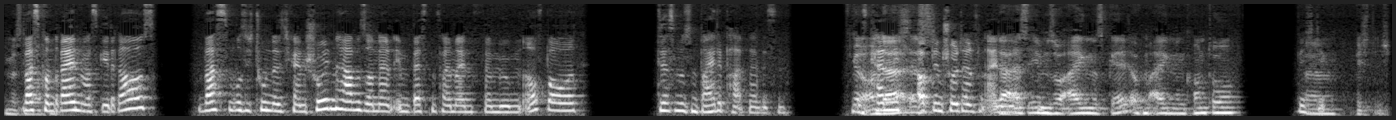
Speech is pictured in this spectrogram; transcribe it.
Die was kommt rein, was geht raus, was muss ich tun, dass ich keine Schulden habe, sondern im besten Fall mein Vermögen aufbaue, das müssen beide Partner wissen. Genau, das und kann da nicht ist, auf den Schultern von einem Da ist eben so eigenes Geld auf dem eigenen Konto wichtig. ähm, wichtig.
